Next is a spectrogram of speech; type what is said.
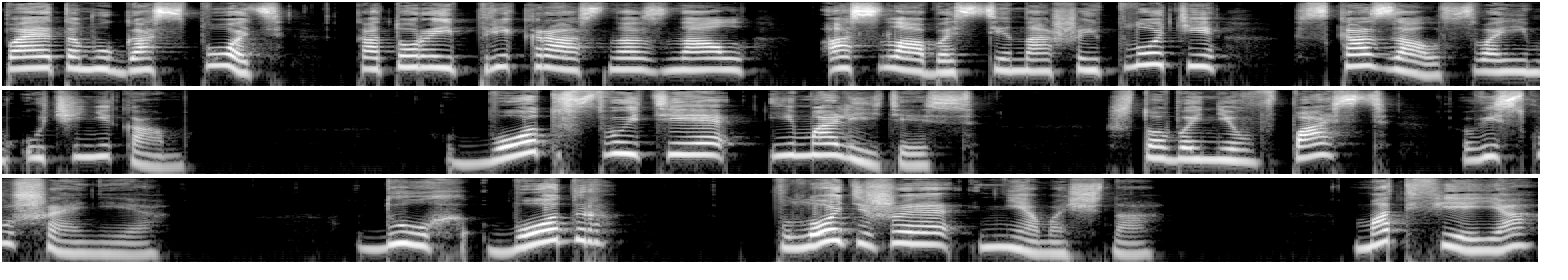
Поэтому Господь, который прекрасно знал о слабости нашей плоти, сказал своим ученикам, «Бодрствуйте и молитесь, чтобы не впасть в искушение. Дух бодр, плоть же немощна». Матфея,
